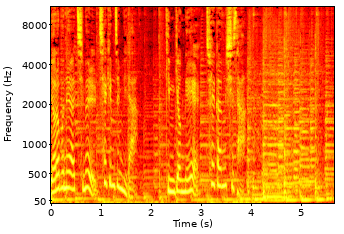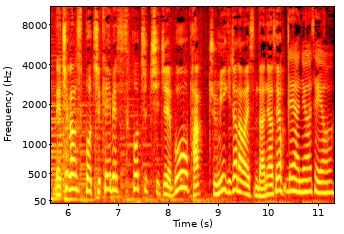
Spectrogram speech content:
여러분의 아침을 책임집니다. 김경래의 최강 시사. 네, 최강 스포츠 KBS 스포츠 취재부 박주미 기자 나와 있습니다. 안녕하세요. 네, 안녕하세요.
